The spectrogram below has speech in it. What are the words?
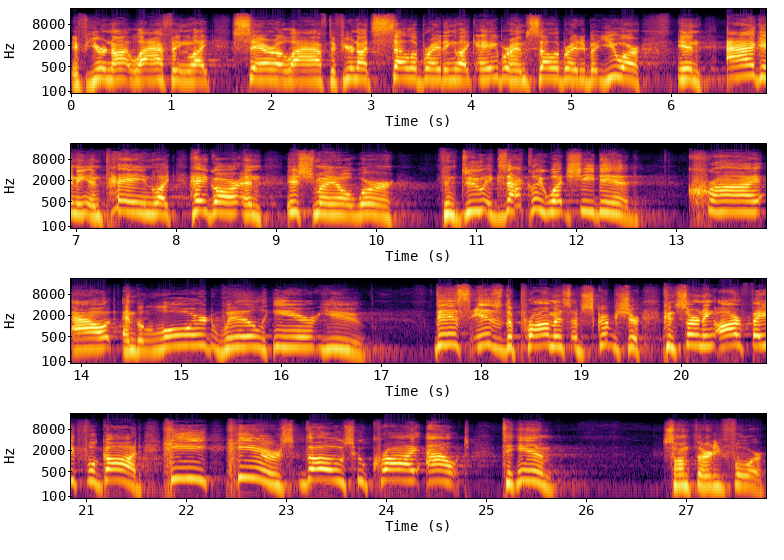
if you're not laughing like Sarah laughed, if you're not celebrating like Abraham celebrated, but you are in agony and pain like Hagar and Ishmael were, then do exactly what she did Cry out, and the Lord will hear you. This is the promise of Scripture concerning our faithful God. He hears those who cry out to Him. Psalm 34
